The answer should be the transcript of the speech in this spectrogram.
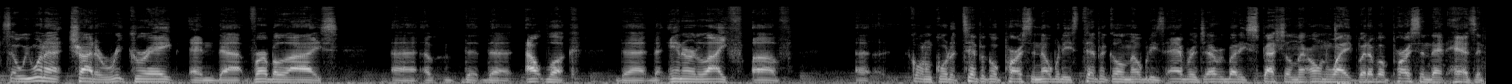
So we want to try to recreate and uh, verbalize uh, the the outlook, the the inner life of uh, quote unquote a typical person. Nobody's typical, nobody's average, everybody's special in their own way, but of a person that hasn't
